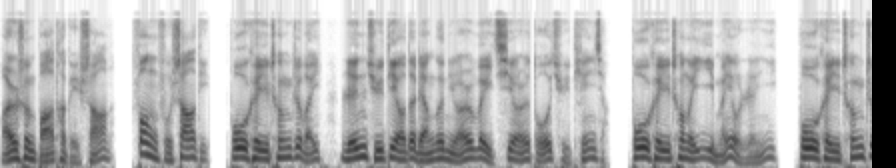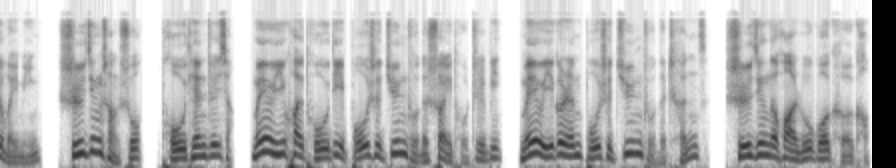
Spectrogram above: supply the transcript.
而舜把他给杀了，放父杀弟，不可以称之为人娶帝尧的两个女儿为妻而夺取天下，不可以称为义，没有仁义。不可以称之为民。诗经上说，普天之下没有一块土地不是君主的率土之滨，没有一个人不是君主的臣子。诗经的话如果可靠，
